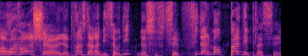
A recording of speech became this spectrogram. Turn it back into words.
En revanche, euh, le prince d'Arabie Saoudite ne s'est finalement pas déplacé.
